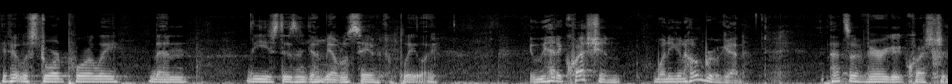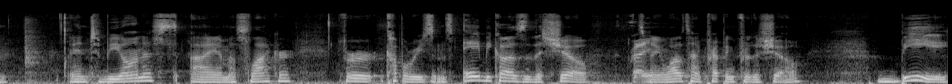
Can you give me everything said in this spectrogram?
if it was stored poorly, then the yeast isn't going to be able to save it completely. We had a question: When are you going to homebrew again? That's a very good question. And to be honest, I am a slacker for a couple reasons. A, because of the show. Right. Spending a lot of time prepping for the show. B,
